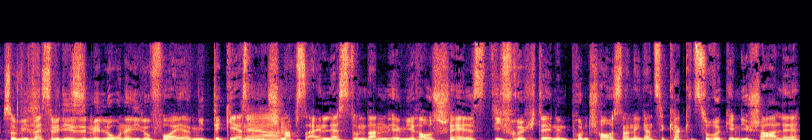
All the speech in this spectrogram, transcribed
So wie, weißt du, wie diese Melone, die du vorher irgendwie dick erstmal Ja. mit Schnaps einlässt und dann irgendwie rausschälst, die Früchte in den Punsch haust und dann die ganze Kacke zurück in die Schale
